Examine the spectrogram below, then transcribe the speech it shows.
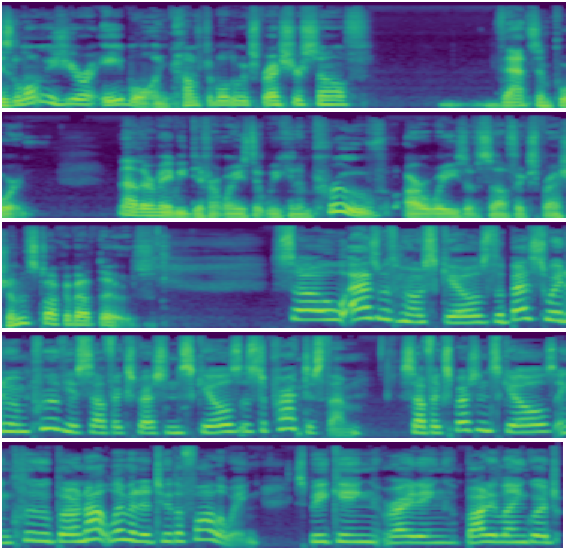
As long as you're able and comfortable to express yourself, that's important. Now, there may be different ways that we can improve our ways of self expression. Let's talk about those. So, as with most skills, the best way to improve your self expression skills is to practice them. Self expression skills include but are not limited to the following speaking, writing, body language,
